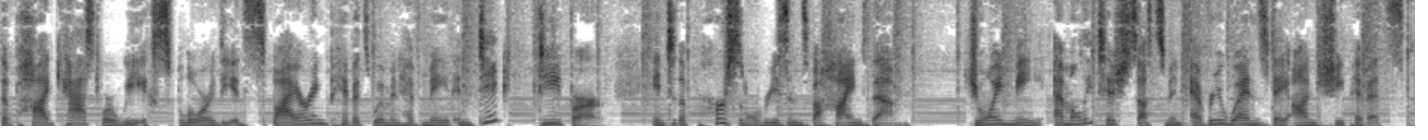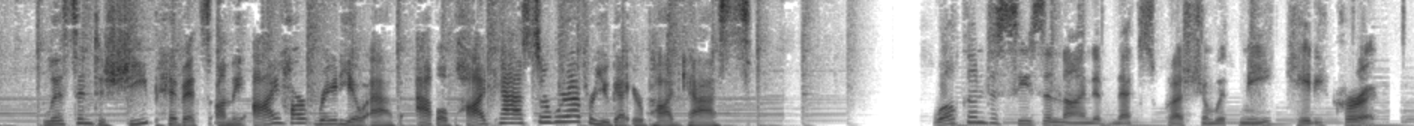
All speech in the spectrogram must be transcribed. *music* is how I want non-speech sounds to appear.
the podcast where we explore the inspiring pivots women have made and dig deeper into the personal reasons behind them. Join me, Emily Tish Sussman, every Wednesday on She Pivots. Listen to She Pivots on the iHeartRadio app, Apple Podcasts, or wherever you get your podcasts. Welcome to season nine of Next Question with me, Katie Couric.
